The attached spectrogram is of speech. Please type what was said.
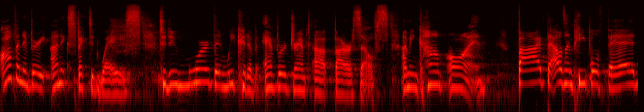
often in very unexpected ways, to do more than we could have ever dreamt up by ourselves. I mean, come on. 5,000 people fed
